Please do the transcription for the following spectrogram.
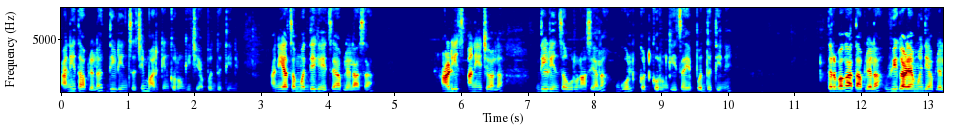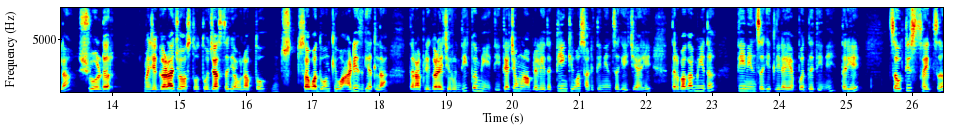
आणि इथं आपल्याला दीड इंचची मार्किंग करून घ्यायची या पद्धतीने. आणि याचा मध्य घ्यायचा आहे आपल्याला असा अडीच आणि याच्यावाला दीड इंचावरून असं याला गोल कट करून घ्यायचा या पद्धतीने. तर बघा आता आपल्याला व्ही गाळ्यामध्ये आपल्याला शोल्डर म्हणजे गळा जो असतो तो जास्त घ्यावा लागतो. सव्वा दोन किंवा अडीच घेतला तर आपली गळ्याची रुंदी कमी येते. त्याच्यामुळे आपल्याला इथं तीन किंवा साडेतीन इंच घ्यायची आहे. तर बघा मी इथं तीन इंच घेतलेली आहे या पद्धतीने. तर हे चौतीस साईजचं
